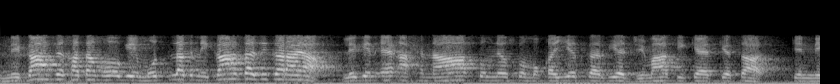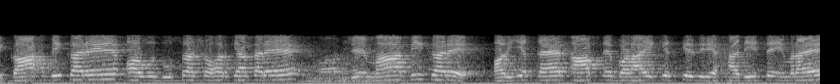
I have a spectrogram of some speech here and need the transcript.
نکاح سے ختم ہوگی۔ مطلق نکاح کا ذکر آیا، لیکن اے احناف، تم نے اس کو مقید کر دیا جمع کی قید کے ساتھ۔ کہ نکاح بھی کرے اور وہ دوسرا شوہر کیا کرے؟ جمع بھی کرے۔ اور یہ قید آپ نے بڑھائی کس کے ذریعے؟ حدیث امرائے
